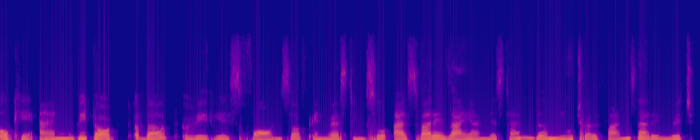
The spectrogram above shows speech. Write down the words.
Okay, and we talked about various forms of investing. So, as far as I understand, the mutual funds are in which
